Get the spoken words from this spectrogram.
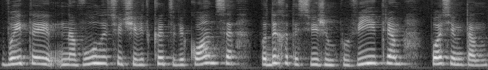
вийти на вулицю чи відкрити віконце, подихати свіжим повітрям, потім там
